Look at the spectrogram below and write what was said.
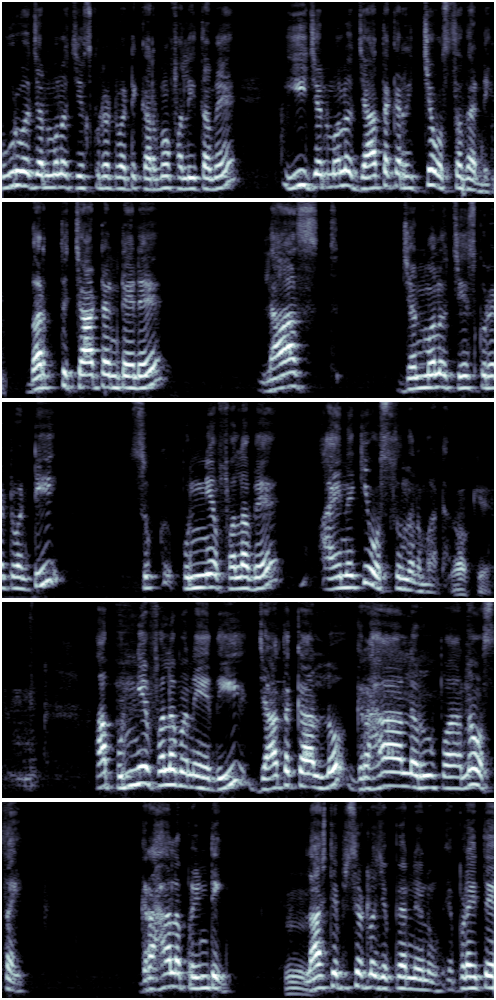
పూర్వ జన్మలో చేసుకున్నటువంటి కర్మ ఫలితమే ఈ జన్మలో జాతక రీత్యా వస్తుందండి. బర్త్ చార్ట్ అంటేనే లాస్ట్ జన్మలో చేసుకున్నటువంటి సుఖ పుణ్య ఫలమే ఆయనకి వస్తుందన్నమాట. ఓకే. ఆ పుణ్యఫలం అనేది జాతకాల్లో గ్రహాల రూపాన వస్తాయి. గ్రహాల ప్రింటింగ్. లాస్ట్ ఎపిసోడ్లో చెప్పాను నేను. ఎప్పుడైతే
